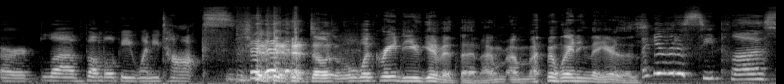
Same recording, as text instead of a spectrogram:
or love Bumblebee when he talks. Don't, what grade do you give it then? I'm, I'm, I've been waiting to hear this. I give it a C plus.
